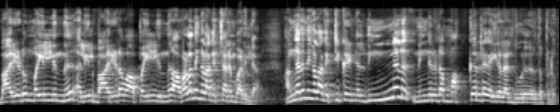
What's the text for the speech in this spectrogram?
ഭാര്യയുടെ ഉമ്മയിൽ നിന്ന് അല്ലെങ്കിൽ ഭാര്യയുടെ വാപ്പയിൽ നിന്ന് അവളെ നിങ്ങൾ അകറ്റാനും പാടില്ല. അങ്ങനെ നിങ്ങൾ അകറ്റിക്കഴിഞ്ഞാൽ നിങ്ങൾ നിങ്ങളുടെ മക്കളുടെ കൈകളാൽ ദൂരെ നിർത്തപ്പെടും.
